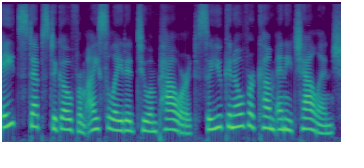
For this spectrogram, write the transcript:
8 Steps to Go from Isolated to Empowered so you can overcome any challenge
